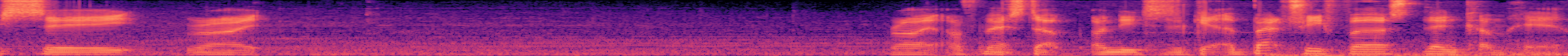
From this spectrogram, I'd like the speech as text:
See. Right. Right, I've messed up. I needed to get a battery first, then come here.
